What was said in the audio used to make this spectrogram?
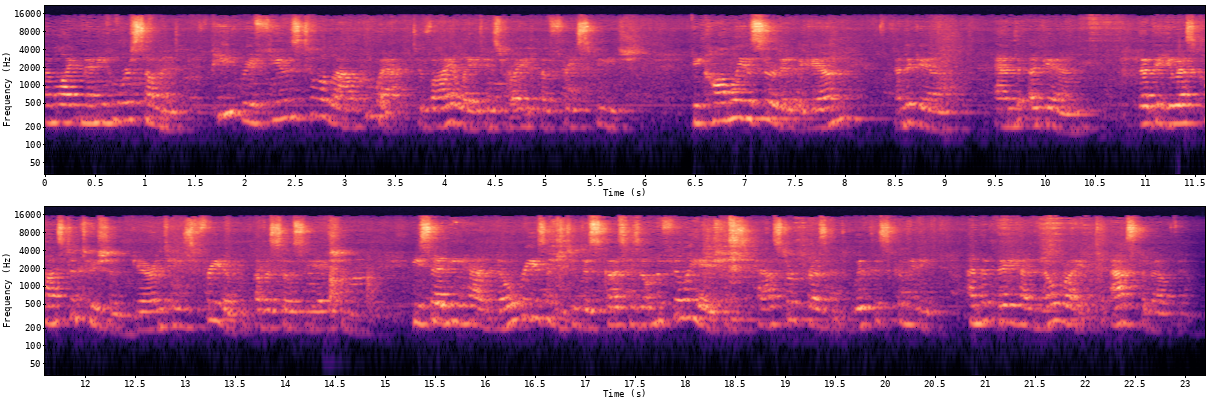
Unlike many who were summoned, Pete refused to allow HUAC to violate his right of free speech. He calmly asserted again and again and again that the U.S. Constitution guarantees freedom of association. He said he had no reason to discuss his own affiliations, past or present, with this committee, and that they had no right to ask about them.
